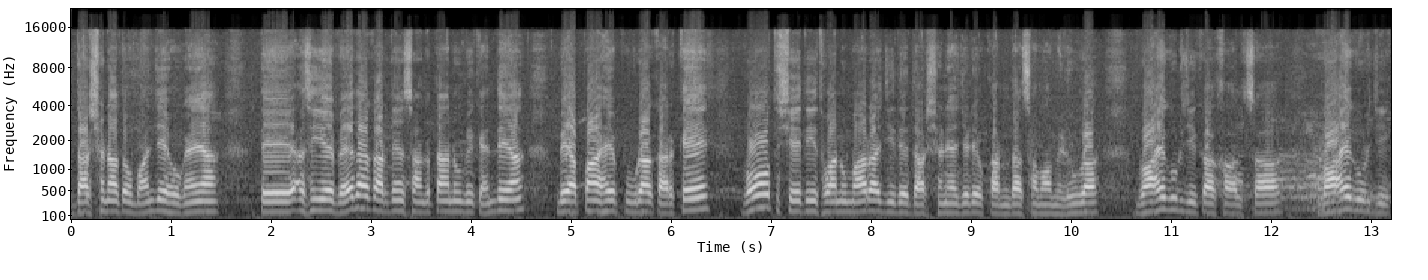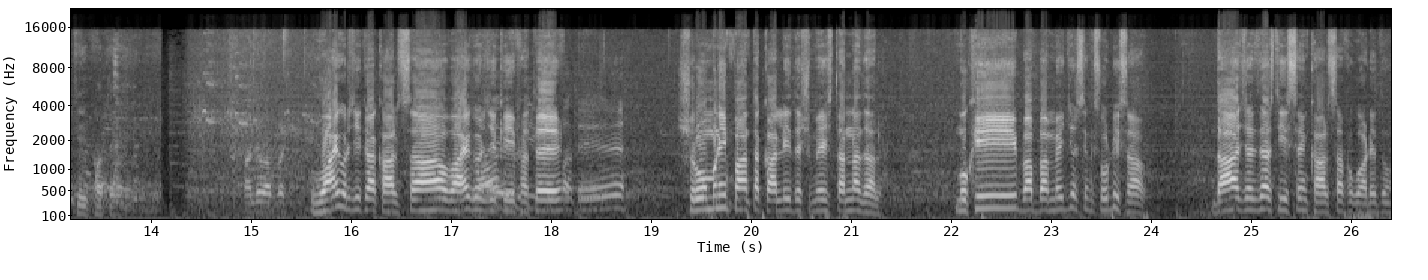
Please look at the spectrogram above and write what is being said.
ਦਰਸ਼ਨਾਂ ਤੋਂ ਵਾਂਝੇ ਹੋ ਗਏ ਆ ਤੇ ਅਸੀਂ ਇਹ ਵਾਅਦਾ ਕਰਦੇ ਹਾਂ ਸੰਗਤਾਂ ਨੂੰ ਵੀ ਕਹਿੰਦੇ ਆ ਵੀ ਆਪਾਂ ਇਹ ਪੂਰਾ ਕਰਕੇ ਬਹੁਤ ਛੇਤੀ ਤੁਹਾਨੂੰ ਮਹਾਰਾਜ ਜੀ ਦੇ ਦਰਸ਼ਨ ਆ ਜਿਹੜੇ ਉਹ ਕਰਨ ਦਾ ਸਮਾਂ ਮਿਲੂਗਾ। ਵਾਹਿਗੁਰੂ ਜੀ ਕਾ ਖਾਲਸਾ ਵਾਹਿਗੁਰੂ ਜੀ ਕੀ ਫਤਿਹ। ਵਾਹਿਗੁਰੂ ਜੀ ਕਾ ਖਾਲਸਾ ਵਾਹਿਗੁਰੂ ਜੀ ਕੀ ਫਤਿਹ। ਸ਼੍ਰੋਮਣੀ ਪੰਥ ਅਕਾਲੀ ਦਸ਼ਮੇਸ਼ ਤਰਨਾ ਦਲ। ਮੁਖੀ ਬਾਬਾ ਮੇਜਰ ਸਿੰਘ ਸੋਢੀ ਸਾਹਿਬ, ਦਾਸ ਜਥੇਦਾਰ ਜੀਤ ਸਿੰਘ ਖਾਲਸਾ ਫਗਵਾੜੇ ਤੋਂ।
